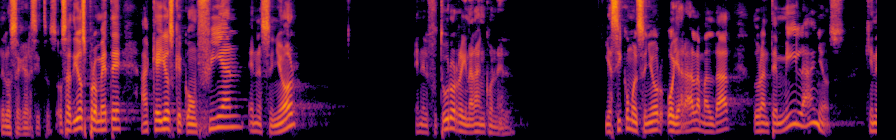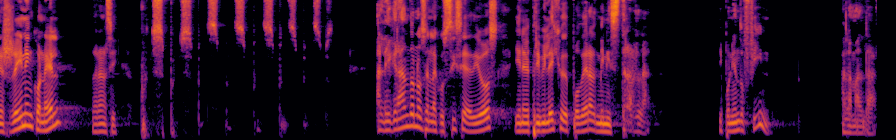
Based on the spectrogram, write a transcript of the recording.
de los ejércitos. O sea, Dios promete a aquellos que confían en el Señor, en el futuro reinarán con Él. Y así como el Señor hollará la maldad durante mil años, quienes reinen con Él, así, alegrándonos en la justicia de Dios y en el privilegio de poder administrarla y poniendo fin a la maldad.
